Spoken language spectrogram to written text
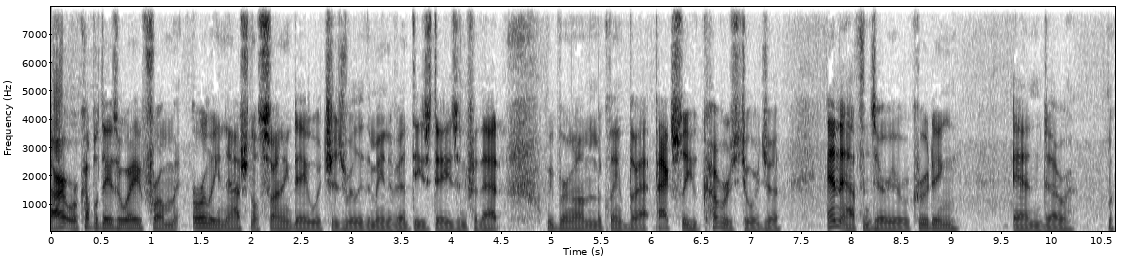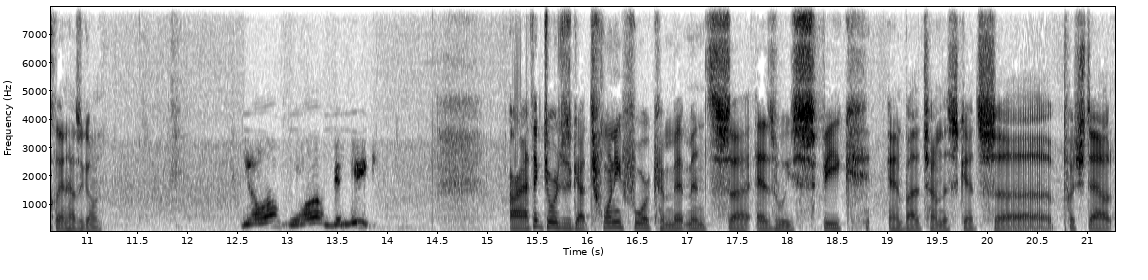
All right, we're a couple days away from early National Signing Day, which is really the main event these days. And for that, we bring on McClain Baxley, who covers Georgia and Athens area recruiting. And uh, McClain, how's it going? You know what? You know what? Good week. All right, I think Georgia's got 24 commitments uh, as we speak, and by the time this gets uh, pushed out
